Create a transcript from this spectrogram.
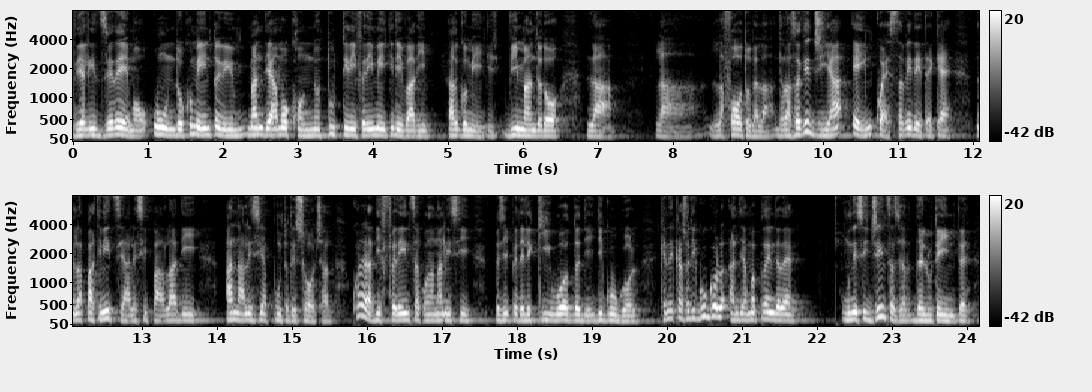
realizzeremo un documento e vi mandiamo con tutti i riferimenti dei vari argomenti. Vi manderò la, la, la foto della, della, strategia e in questa vedete che nella parte iniziale si parla di analisi appunto dei social. Qual è la differenza con l'analisi per esempio delle keyword di, di Google? Che nel caso di Google andiamo a prendere un'esigenza dell'utente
